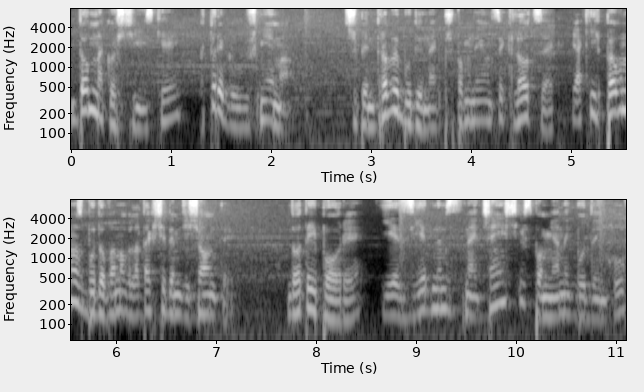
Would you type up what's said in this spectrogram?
Dom na Kościńskiej, którego już nie ma. Trzypiętrowy budynek przypominający klocek, jakich pełno zbudowano w latach 70. Do tej pory jest jednym z najczęściej wspomnianych budynków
